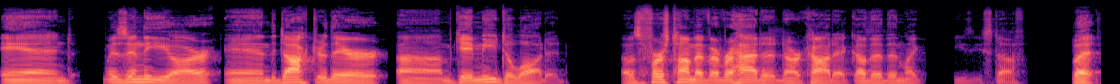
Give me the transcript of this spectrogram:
and was in the ER, and the doctor there um, gave me Dilaudid. That was the first time I've ever had a narcotic other than like easy stuff. But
